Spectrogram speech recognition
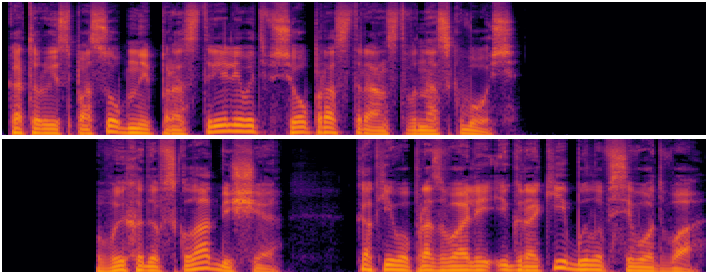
которые способны простреливать все пространство насквозь. Выходов с кладбища, как его прозвали игроки, было всего два.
